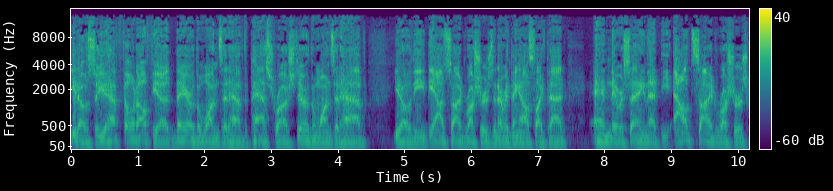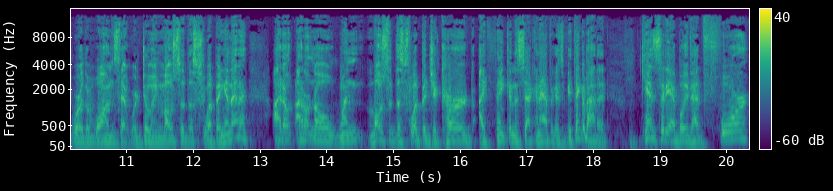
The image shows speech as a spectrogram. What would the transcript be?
you know, so you have Philadelphia, they are the ones that have the pass rush, they're the ones that have, you know, the the outside rushers and everything else like that. And they were saying that the outside rushers were the ones that were doing most of the slipping. And then I don't I don't know when most of the slippage occurred, I think in the second half, because if you think about it, Kansas City, I believe, had four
